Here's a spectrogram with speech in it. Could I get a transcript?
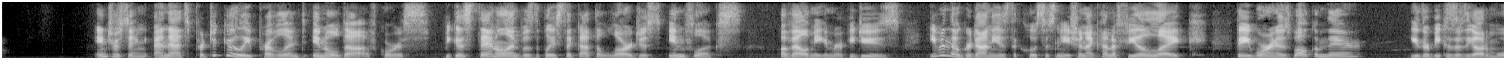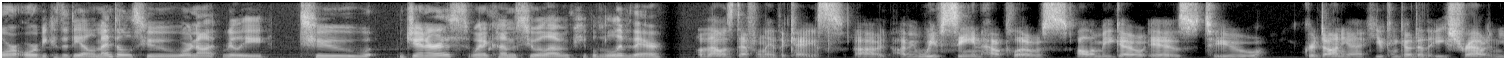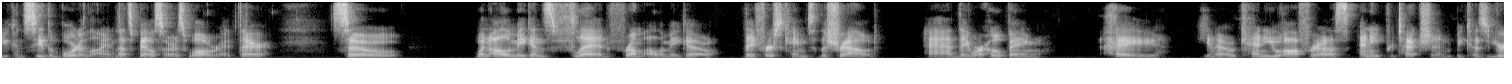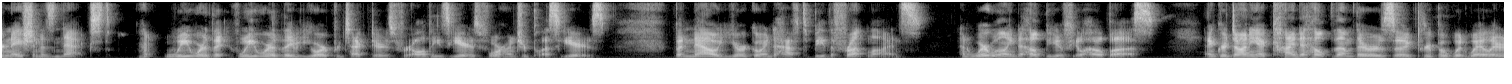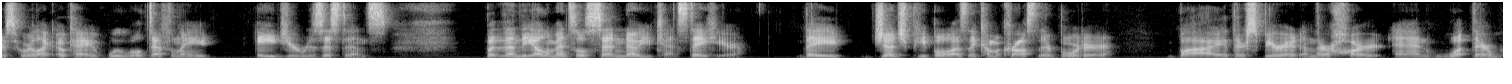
Interesting. And that's particularly prevalent in Ul'dah, of course, because Thanalan was the place that got the largest influx of Ala Mhigan refugees. Even though Gridania is the closest nation, I kind of feel like they weren't as welcome there, either because of the Autumn War or because of the elementals, who are not really too generous when it comes to allowing people to live there. Well, that was definitely the case. Uh, I mean, we've seen how close Ala Mhigo is to Gridania. You can go to the East Shroud and you can see the borderline. That's Baelsar's wall right there. So, when Ala Mhigans fled from Ala Mhigo, they first came to the Shroud and they were hoping, hey, you know, can you offer us any protection because your nation is next. we were the we were the your protectors for all these years, 400 plus years but now you're going to have to be the front lines. And we're willing to help you if you'll help us. And Gridania kind of helped them. There was a group of Wood Wailers who were like, okay, we will definitely aid your resistance. But then the elementals said, no, you can't stay here. They judge people as they come across their border by their spirit and their heart and what their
